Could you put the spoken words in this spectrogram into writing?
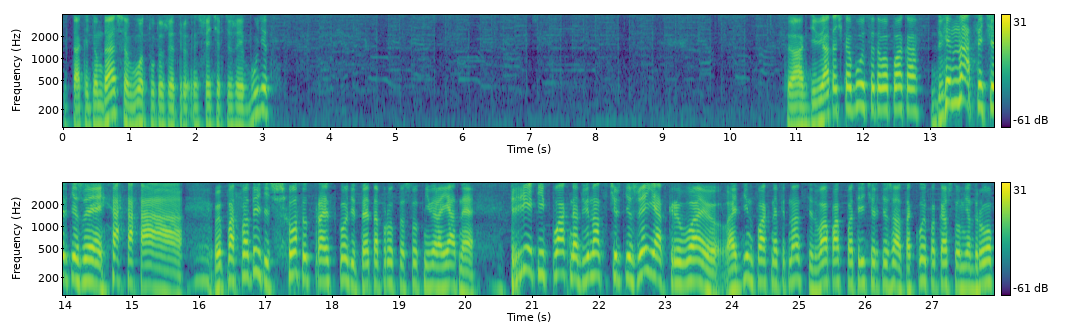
Итак, идем дальше. Вот тут уже 6 чертежей будет. Так, девяточка будет с этого пака. 12 чертежей! Ха-ха-ха! Вы посмотрите, что тут происходит. Это просто что-то невероятное. Третий пак на 12 чертежей я открываю. Один пак на 15, два пак по 3 чертежа. Такой пока что у меня дроп.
